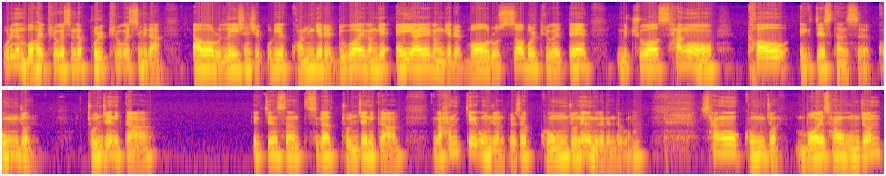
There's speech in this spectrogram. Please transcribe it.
우리는 뭐 할 필요가 있습니다. 볼 필요가 있습니다. Our relationship, 우리의 관계를 누구와의 관계, AI의 관계를 뭐로써 볼 필요가 있대. mutual 상호, coexistence, 공존, 존재니까 existence가 존재니까 그러니까 함께 공존, 그래서 공존의 의미가 된다고. 상호 공존, 뭐의 상호 공존?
